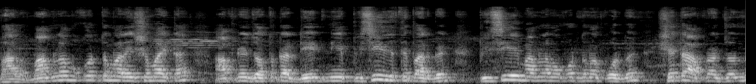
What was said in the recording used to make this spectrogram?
ভালো। মামলা মোকদ্দমার এই সময়টা আপনি যতটা ডেট নিয়ে পিছিয়ে যেতে পারবেন, পিছিয়ে মামলা মোকদ্দমা করবেন, সেটা আপনার জন্য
